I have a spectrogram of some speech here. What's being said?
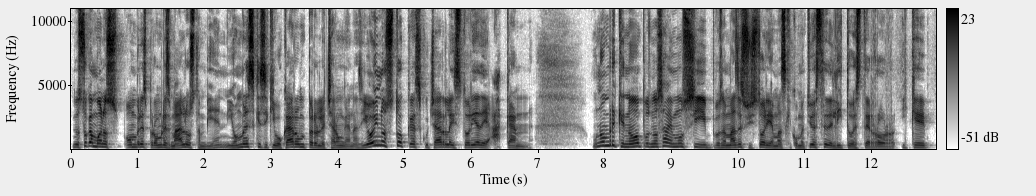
nos tocan buenos hombres, pero hombres malos también, y hombres que se equivocaron pero le echaron ganas. Y hoy nos toca escuchar la historia de Acán. Un hombre que no, pues no sabemos si, pues además de su historia, más que cometió este delito, este error, y que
